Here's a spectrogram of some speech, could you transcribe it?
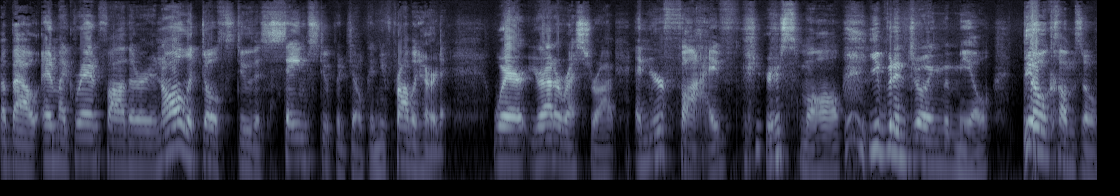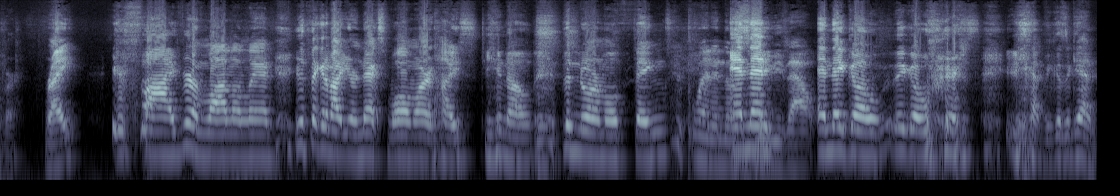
about, and my grandfather and all adults do the same stupid joke, and you've probably heard it. Where you're at a restaurant and you're five, you're small, you've been enjoying the meal. Bill comes over, right? You're five, you're in La La Land, you're thinking about your next Walmart heist, you know, the normal things. Planning those And then- babies out. and they go they go where's yeah because again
